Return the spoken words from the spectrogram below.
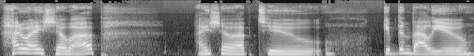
how do I show up? I show up to give them value,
